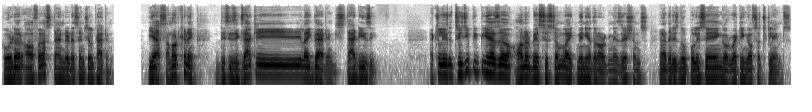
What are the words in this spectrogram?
holder of a standard essential patent. Yes, I'm not kidding. This is exactly like that, and it's that easy. Actually, the 3GPP has a honor-based system like many other organizations. Uh, there is no policing or vetting of such claims.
